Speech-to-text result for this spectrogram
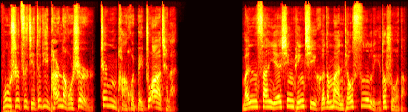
不是自己的地盘闹事，真怕会被抓起来。门三爷心平气和的慢条斯理的说道：“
